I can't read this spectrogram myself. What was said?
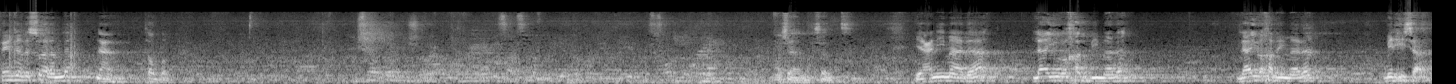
فهمتم هذا السؤال أم لا؟ نعم تفضل. احسنت احسنت يعني ماذا؟ لا يؤخذ بماذا؟ لا يؤخذ بماذا؟ بالحساب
